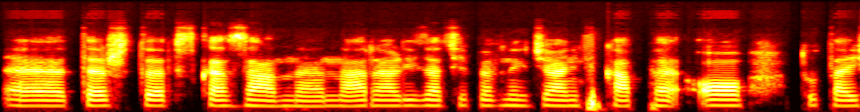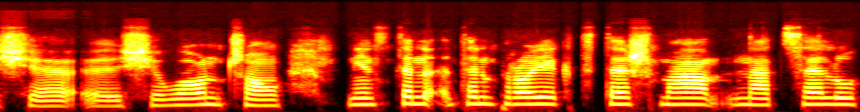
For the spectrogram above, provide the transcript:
e, też te wskazane na realizację pewnych działań w KPO tutaj się, e, się łączą, więc ten, ten projekt też ma na celu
